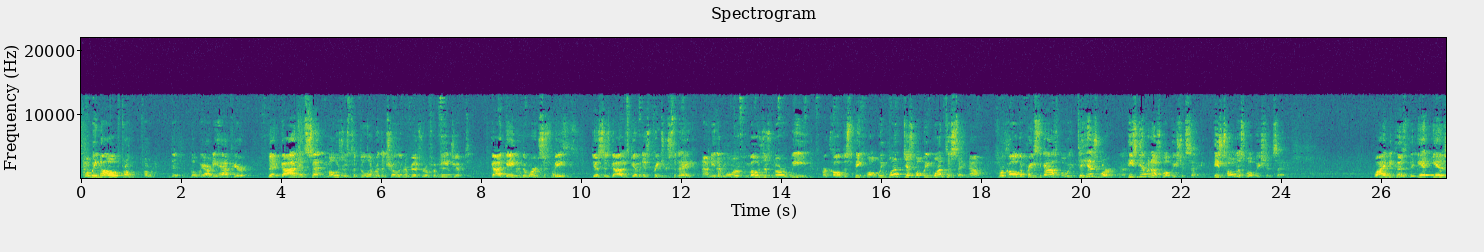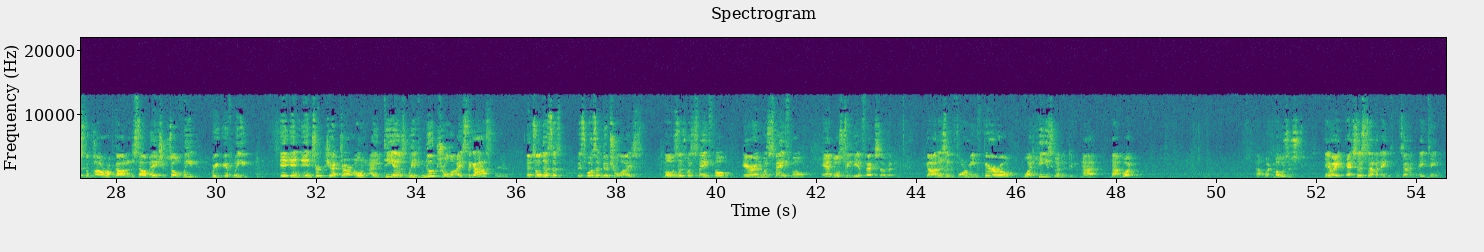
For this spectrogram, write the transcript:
Well, we know from from the, what we already have here that God had sent Moses to deliver the children of Israel from Yeah. Egypt. God gave him the words to speak, just as God has given his preachers today. Now, neither more Moses nor we are called to speak what we want, just what we want to say. Now, we're called to preach the gospel we, to his word. He's given us what we should say. He's told us what we should say. Why? Because the, it is the power of God unto salvation. So if we, we if we in, interject our own ideas, we've neutralized the gospel. And so this is this wasn't neutralized. Moses was faithful, Aaron was faithful, and we'll see the effects of it. God is informing Pharaoh what he's going to do, not not what not what Moses. Anyway, Exodus 7, 8, 7 18.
